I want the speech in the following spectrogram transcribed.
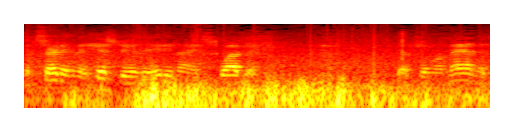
concerning the history of the 89th Squadron. But from a man that's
